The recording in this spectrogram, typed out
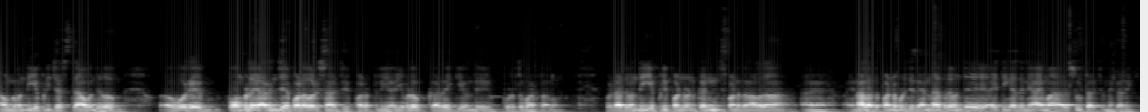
அவங்க வந்து எப்படி ஜஸ்ட் நான் வந்து ஒரு பொம்பளை அறிஞ்சே பல வருஷம் ஆச்சு படத்துலேயே. எவ்வளோ கதைக்கு வந்து பொருத்தமாக இருந்தாலும். பட் அது வந்து எப்படி பண்ணணும்னு கன்வின்ஸ் பண்ணதுனால தான் என்னால் அதை பண்ண முடிஞ்சது. ஏன்னா அதில் வந்து ஐ திங்க் அது நியாயமாக சூட் ஆச்சு அந்த கதைக்கு.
